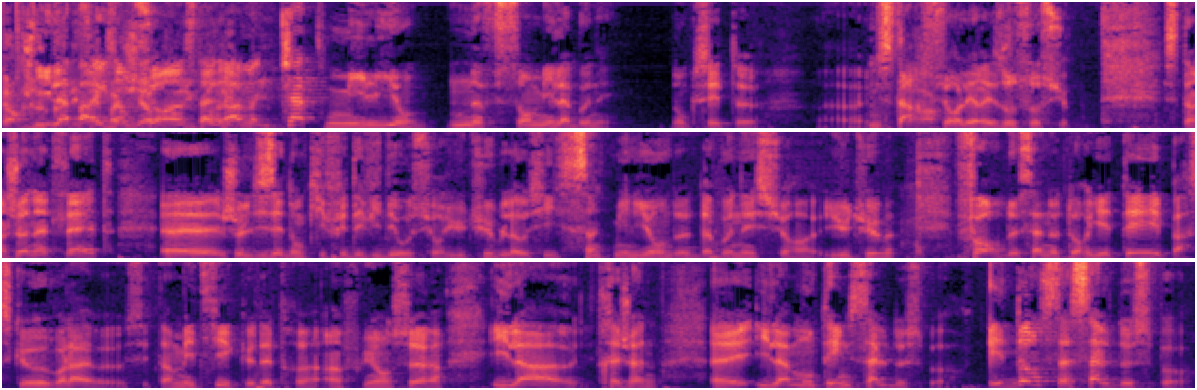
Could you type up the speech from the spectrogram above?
Alors, je le Il a par pas, exemple sur Instagram de lui. 4 millions 900 000 abonnés. Donc c'est euh, une star, sur les réseaux sociaux. C'est un jeune athlète, euh, je le disais donc qui fait des vidéos sur YouTube, là aussi 5 millions d'abonnés sur euh, YouTube, fort de sa notoriété parce que voilà, euh, c'est un métier que d'être euh, influenceur. Il a euh, très jeune, euh, il a monté une salle de sport. Et dans sa salle de sport,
